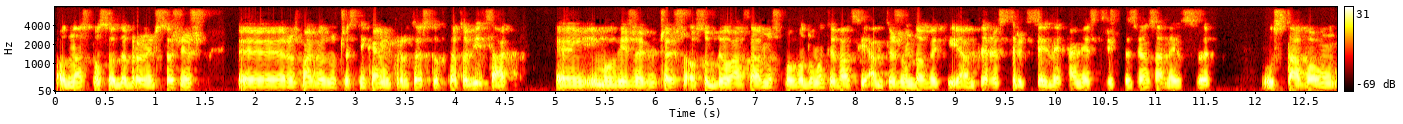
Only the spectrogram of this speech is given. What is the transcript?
Od nas poseł Dobromir Sośnierz y, rozmawiał z uczestnikami protestów w Katowicach y, i mówi, że część osób była tam z powodu motywacji antyrządowych i antyrestrykcyjnych, a nie stricte związanych z ustawą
